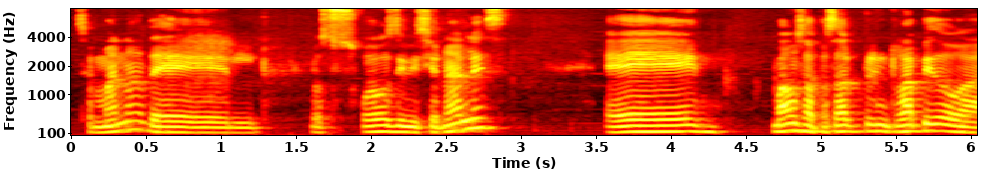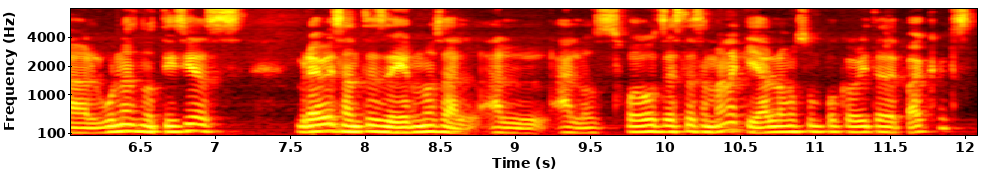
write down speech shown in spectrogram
semana de los juegos divisionales. Eh, vamos a pasar rápido a algunas noticias breves antes de irnos al- al- a los juegos de esta semana, que ya hablamos un poco ahorita de Packers.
